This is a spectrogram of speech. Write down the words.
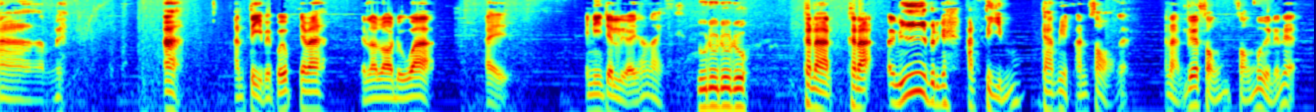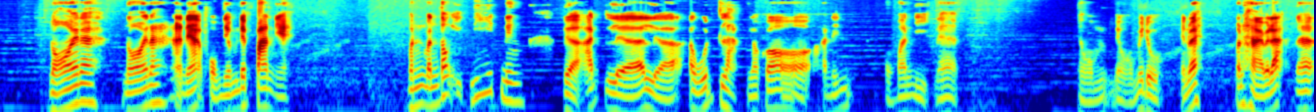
นานเลยอะอันติไปปุ๊บใช่ไหมเดี๋ยวเรารอดูว่า ไอ้ไอ้นี่จะเหลือเท่าไหร่ ดูดูดูดูขนาดขนาดอันนี้เป็นไง อันติมดาเมจพันสองอะ ขนาดเลือดสองสองหมื่นนั่นเนี่ยน้อยนะน้อยนะ อันเนี้ยผมยังไม่ได้ปั้นไงมันมันต้องอีกนิดนึง เหลืออัดเหลือเหลืออาวุธหลักแล้วก็อันนี้ของมันอีกนะเดี๋ยวผมเดี๋ยวผมไม่ดูเห็นไหมมันหายไปแล้วนะฮะ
